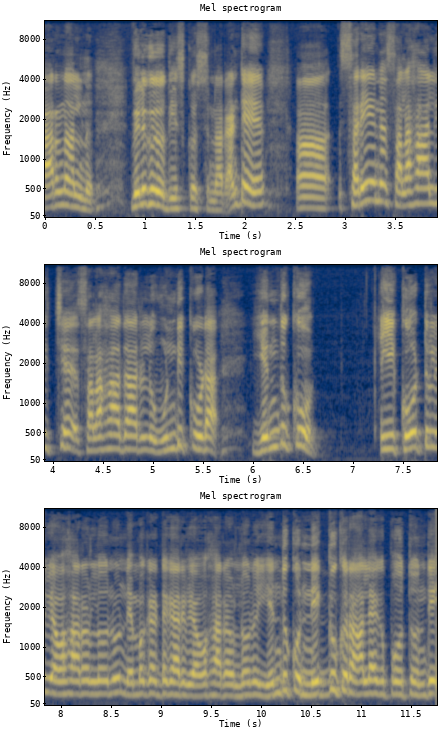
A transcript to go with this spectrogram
కారణాలను వెలుగులో తీసుకొస్తున్నారు. అంటే సరైన సలహాలు ఇచ్చే సలహాదారులు ఉండి కూడా ఎందుకు ఈ కోర్టుల వ్యవహారంలోనూ నిమ్మగడ్డ గారి వ్యవహారంలోనూ ఎందుకు నెగ్గుకు రాలేకపోతుంది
